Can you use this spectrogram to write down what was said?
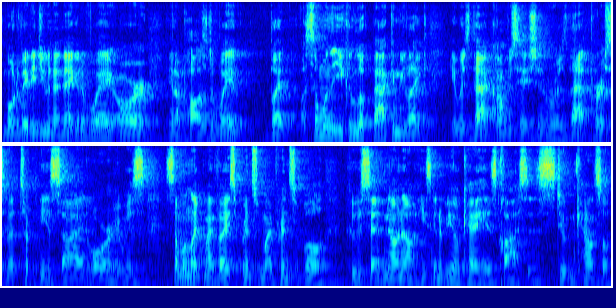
motivated you in a negative way or in a positive way, but someone that you can look back and be like, it was that conversation, or it was that person that took me aside, or it was someone like my vice principal, my principal, who said, no, no, he's going to be okay. His class is student council.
